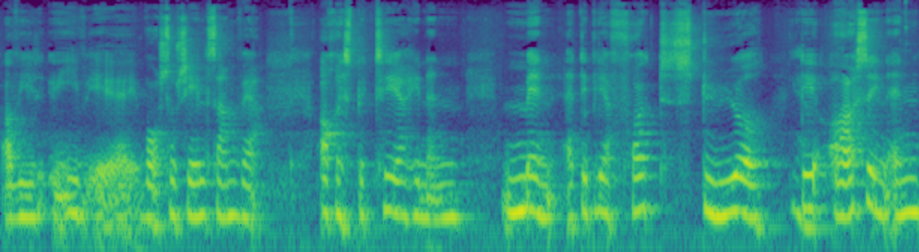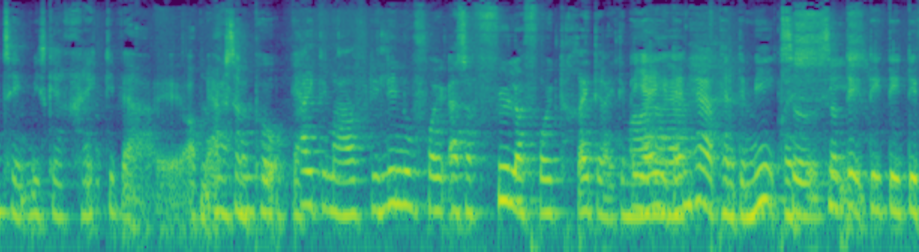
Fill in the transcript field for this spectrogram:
og vi, i, øh, vores sociale samvær og respektere hinanden. Men at det bliver frygtstyret, ja. det er også en anden ting, vi skal rigtig være øh, opmærksom ja, på. Ja. Rigtig meget, fordi lige nu frygt, altså fylder frygt rigtig, rigtig meget. Ja, i den her pandemi, så det, det, det, det,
